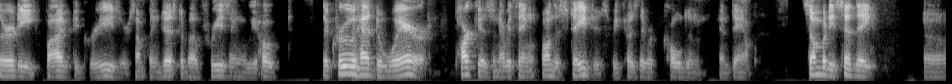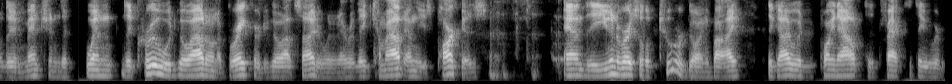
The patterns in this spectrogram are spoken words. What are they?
35 degrees or something, just above freezing, we hoped, the crew had to wear parkas and everything on the stages because they were cold and, and damp. Somebody said they uh, they mentioned that when the crew would go out on a break or to go outside or whatever, they'd come out in these parkas, and the Universal tour going by, the guy would point out the fact that they were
